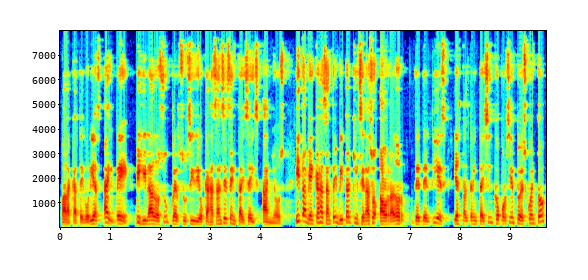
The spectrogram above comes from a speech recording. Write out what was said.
para categorías A y B. Vigilado super subsidio. Cajazán 66 años. Y también Cajazán te invita al quincenario ahorrador desde el 10 y hasta el 35% de descuento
